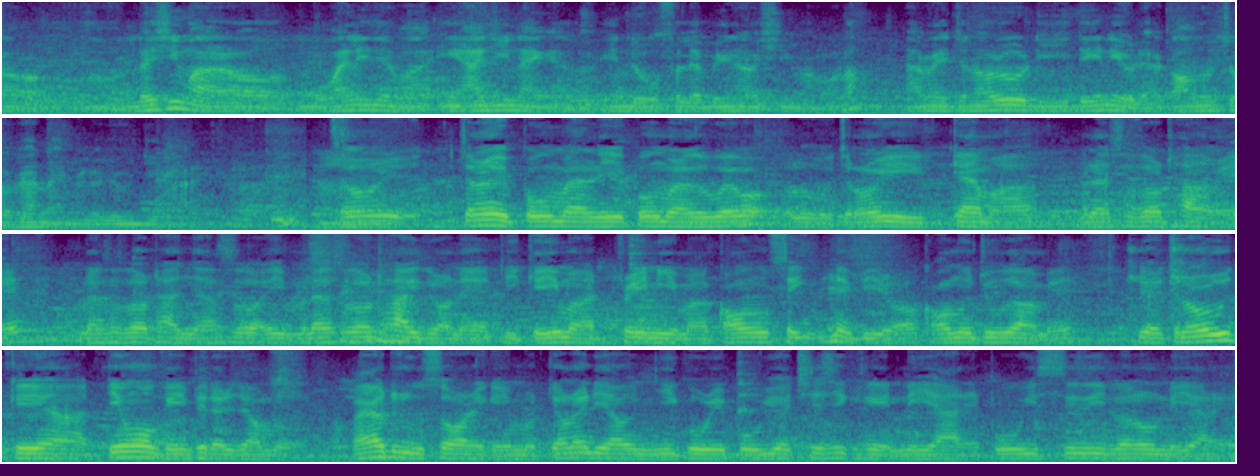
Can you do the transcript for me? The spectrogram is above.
တော့လက်ရှိမှာတော့ mobile legend မှာအင်အားကြီးနိုင်ငံဆို Indo Philippines တော့ရှိမှာပေါ့နော်ဒါပေမဲ့ကျွန်တော်တို့ဒီအသေးတွေကိုလည်းအကောင်းဆုံးကြော်ဖြတ်နိုင်မယ်လို့ယုံကြည်ပါတယ်ကျွန်တော်တို့ကျွန်တော်တို့ပုံမှန်လေးပုံမှန်လိုပဲပေါ့ဟိုကျွန်တော်တို့ကမ်းမှာမနက်စောစောထားမယ်မနက်စောစောထားညစောစောအေးမနက်စောစောထားပြီးတော့ねဒီ game မှာ training မှာအကောင်းဆုံးစိတ်နှစ်ပြီးတော့အကောင်းဆုံးကြိုးစားမယ်ပြီးတော့ကျွန်တော်တို့ game က team work game ဖြစ်တဲ့ကြောင့်မလို့ ဘာရောက်တူတူဆော့ရတဲ့ game လို့တယောက်နဲ့တယောက်ညီကိုတွေပို့ပြီးတော့ချစ်ချစ်ခင်ခင်နေရတယ်ပို့ပြီးစီးစီးလုံးလုံးနေရတယ်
